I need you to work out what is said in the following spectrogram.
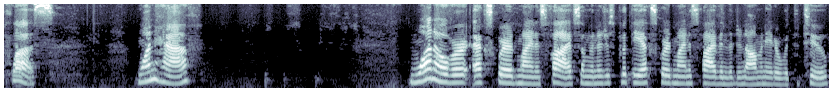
plus 1 half 1 over x squared minus 5, so I'm going to just put the x squared minus 5 in the denominator with the 2,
